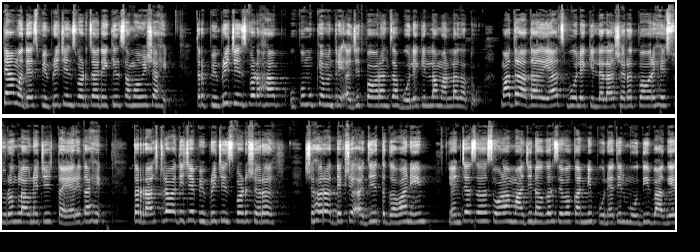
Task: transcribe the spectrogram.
त्यामध्येच पिंपरी चिंचवडचा देखील समावेश आहे. तर पिंपरी चिंचवड हा उपमुख्यमंत्री अजित पवारांचा बोले किल्ला मानला जातो. मात्र आता याच बोले किल्ल्याला शरद पवार हे सुरंग लावण्याची तयारीत आहे. तर राष्ट्रवादीचे पिंपरी चिंचवड शहर शहर अध्यक्ष अजित गव्हाणे यांच्यासह सोळा माजी नगरसेवकांनी पुण्यातील मोदी बागेत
